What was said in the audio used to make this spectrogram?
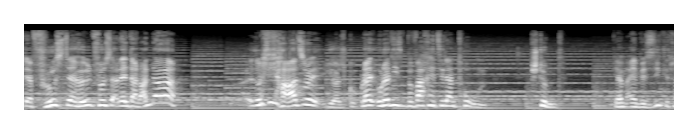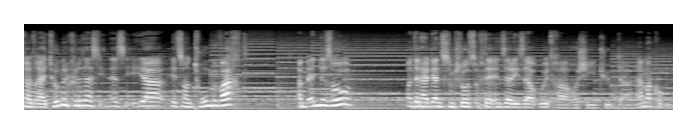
der Fürst, der Höllenfürst alle hintereinander? So richtig hart, so. Ja, oder, oder die bewachen jetzt wieder einen Turm. Stimmt. Wir haben einen besiegt, jetzt noch drei Türme. Könnte sein, dass jeder jetzt noch einen Turm bewacht. Am Ende so. Und dann halt ganz zum Schluss auf der Insel dieser Ultra-Hoshi-Typ da. Na, mal gucken.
